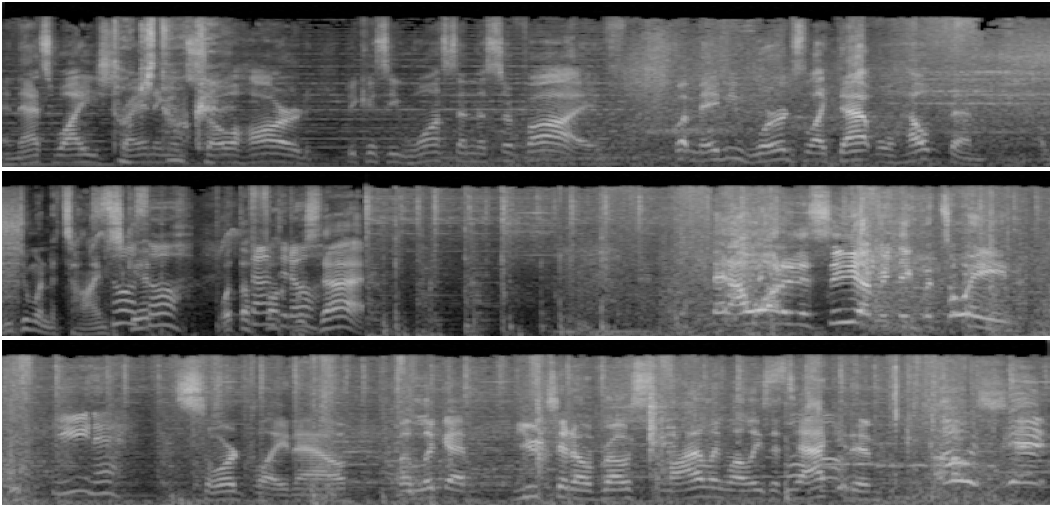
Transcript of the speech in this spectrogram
And that's why he's training so hard, because he wants them to survive. But maybe words like that will help them. Are we doing a time skip? What the fuck was that? Man, I wanted to see everything between! Swordplay now. But look at Muchino, bro, smiling while he's attacking him. Oh, shit!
